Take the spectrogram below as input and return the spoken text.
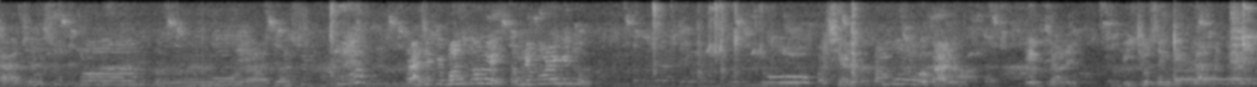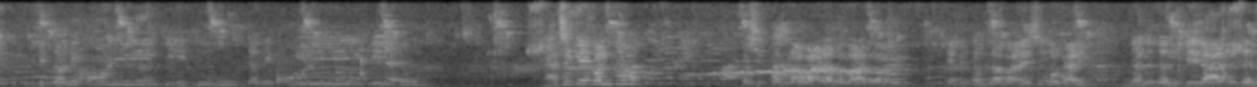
રાજા સુપર રાજા સુપર રાજા કે બંધ કરો તમને કોણે કીધું? તો પછી એને તો તંબુરો વગાડ્યો. એક જણે બીજો સંગીતકાર હતા કે તને કોણે કીધું? તને કોણે કીધું? રાજા કે બંધ કરો. પછી તબલાવાળાનો વારો આવ્યો એટલે તબલાવાળાએ શું વગાડી ધન ધનજી ધન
